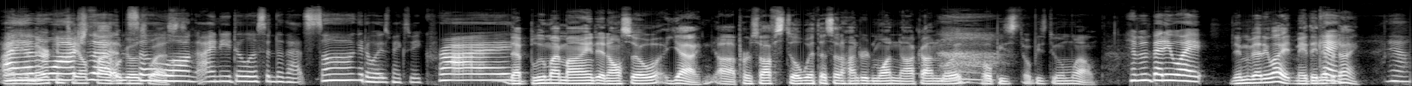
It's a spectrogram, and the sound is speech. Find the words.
I haven't American watched Tale that in so West. long. I need to listen to that song. It always makes me cry. That blew my mind, and also, yeah, uh, Persoff's still with us at 101. Knock on wood. hope he's hope he's doing well. Him and Betty White. Them and Betty White, may they never die. Yeah.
